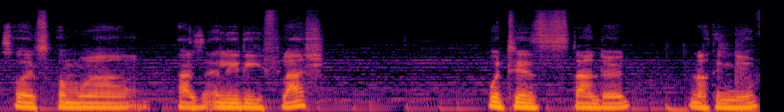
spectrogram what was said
So, it's come uh, has LED flash, which is standard, nothing new.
